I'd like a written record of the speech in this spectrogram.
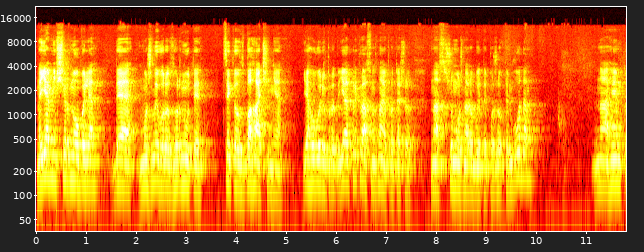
наявність Чорнобиля, де можливо розгорнути цикл збагачення. Я говорю про я прекрасно знаю про те, що нас що можна робити по жовтим водам на ГМК,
